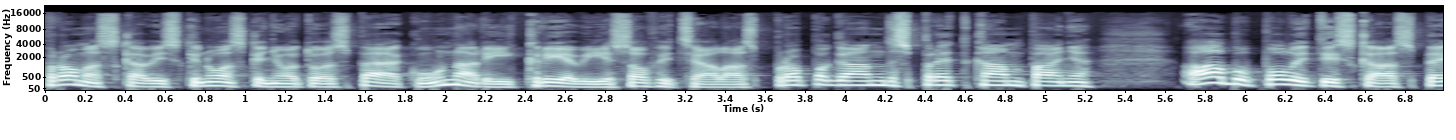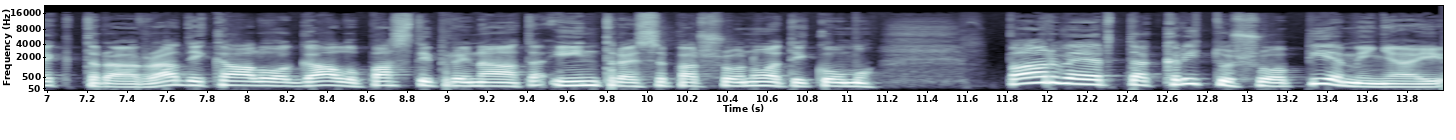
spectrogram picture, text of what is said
promaskaviski noskaņoto spēku un arī Krievijas oficiālās propagandas pretkampaņa, abu politiskā spektra radikālo galu pastiprināta interese par šo notikumu, pārvērta kritušo piemiņai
